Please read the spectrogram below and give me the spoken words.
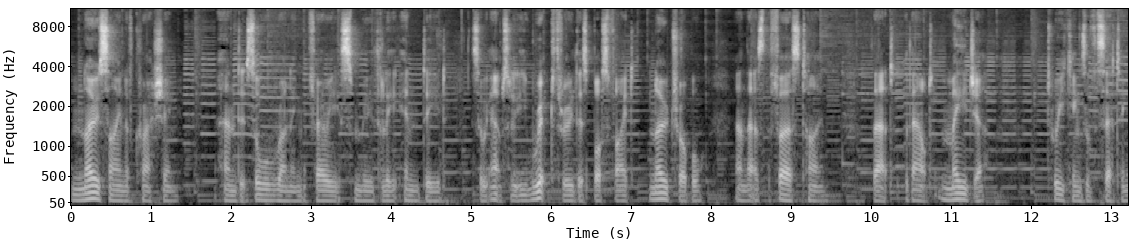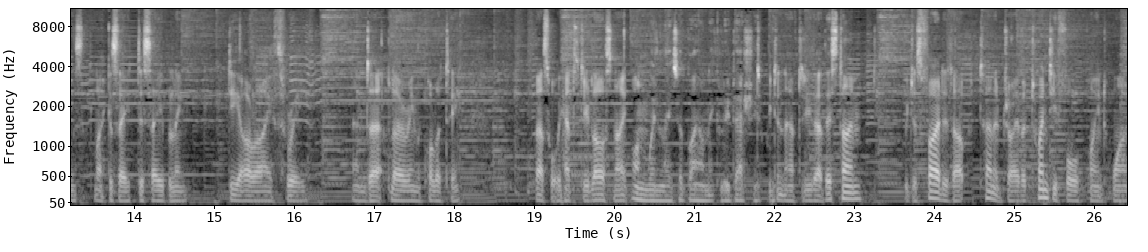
no sign of crashing, and it's all running very smoothly indeed. So we absolutely ripped through this boss fight, no trouble, and that is the first time that without major tweakings of the settings, like I say, disabling DRI3 and uh, lowering the quality. That's what we had to do last night on Win Winlator Bionic Ludashi. We didn't have to do that this time. We just fired it up, Turnip Driver 24.1,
